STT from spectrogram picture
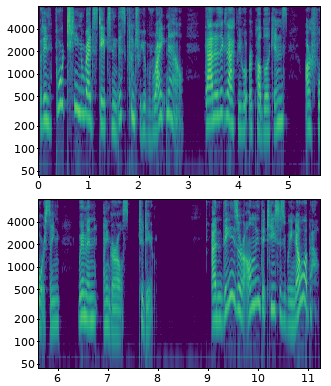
But in 14 red states in this country right now, that is exactly what Republicans are forcing women and girls to do. And these are only the cases we know about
